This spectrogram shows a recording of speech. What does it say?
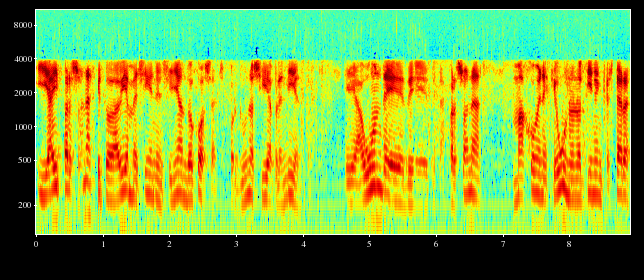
y hay personas que todavía me siguen enseñando cosas porque uno sigue aprendiendo. Eh, aún de, de, de las personas más jóvenes que uno, no tienen que ser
